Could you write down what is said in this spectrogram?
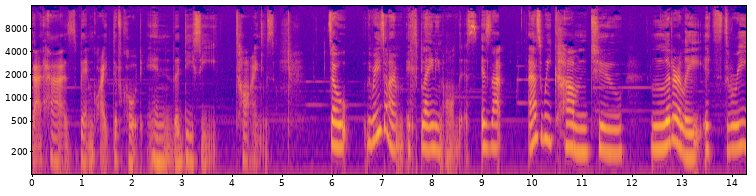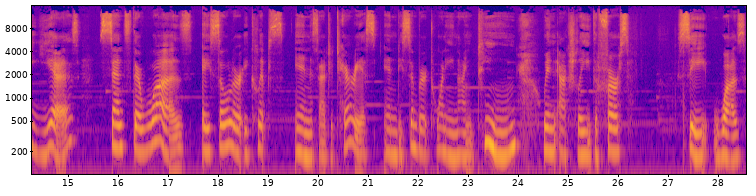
that has been quite difficult in the DC times. So, the reason I'm explaining all this is that as we come to literally, it's three years since there was a solar eclipse in Sagittarius in December 2019 when actually the first sea was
